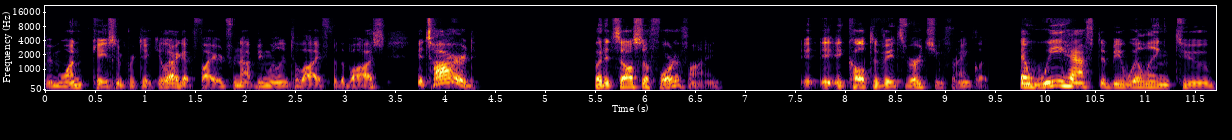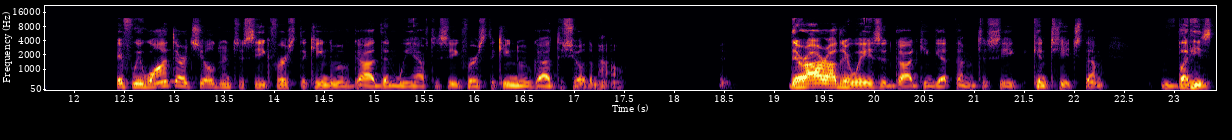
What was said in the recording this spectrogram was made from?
in one case in particular, I got fired for not being willing to lie for the boss. It's hard, but it's also fortifying. It, it, cultivates virtue, frankly, and we have to be willing to. If we want our children to seek first the kingdom of God, then we have to seek first the kingdom of God to show them how. There are other ways that God can get them to seek, can teach them, but He's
